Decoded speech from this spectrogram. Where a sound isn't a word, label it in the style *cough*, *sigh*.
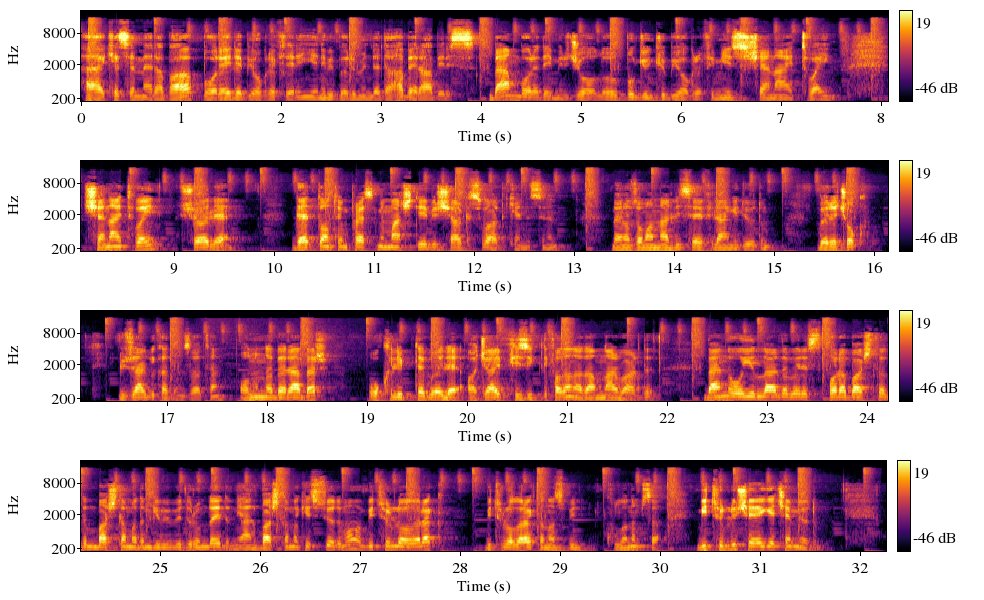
Herkese merhaba. Bora ile biyografilerin yeni bir bölümünde daha beraberiz. Ben Bora Demircioğlu. Bugünkü biyografimiz Shania Twain. Shania Twain şöyle Dead Don't Impress Me Much diye bir şarkısı vardı kendisinin. Ben o zamanlar liseye falan gidiyordum. Böyle çok güzel bir kadın zaten. Onunla beraber o klipte böyle acayip fizikli falan adamlar vardı. Ben de o yıllarda böyle spora başladım başlamadım gibi bir durumdaydım. Yani başlamak istiyordum ama bir türlü olarak bir tür olarak da nasıl bir kullanımsa bir türlü şeye geçemiyordum.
